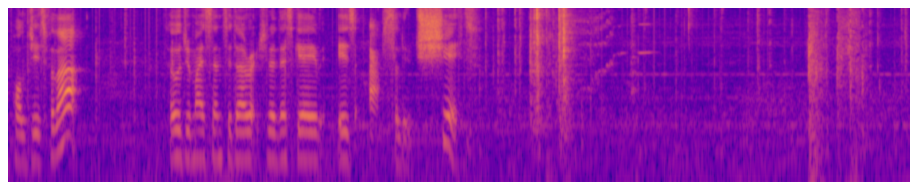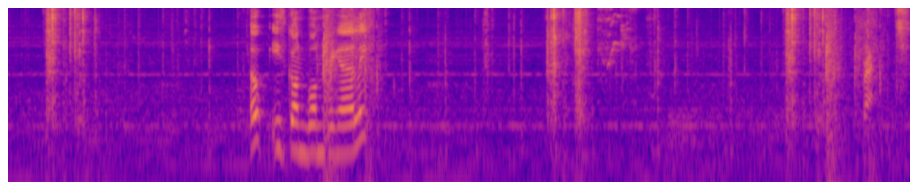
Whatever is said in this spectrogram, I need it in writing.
apologies for that. Told you my sense of direction in this game is absolute shit. Oh, he's gone wandering early. Right.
